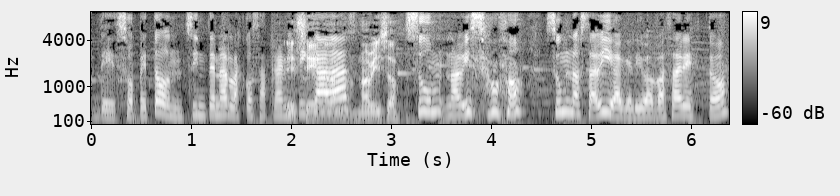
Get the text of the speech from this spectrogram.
de, sopetón, sin tener las cosas planificadas. no, avisó. Zoom no avisó. Zoom no sabía que le iba a pasar esto.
